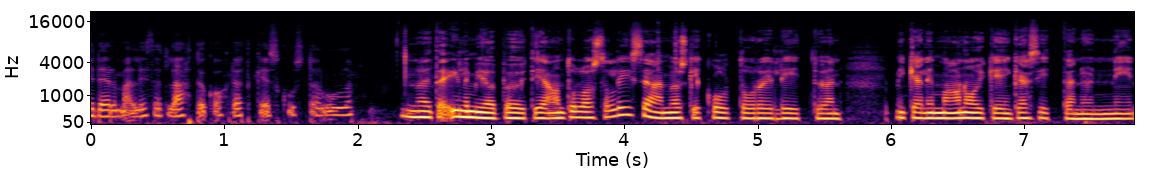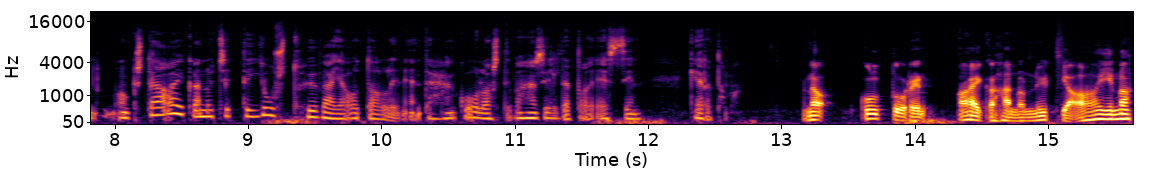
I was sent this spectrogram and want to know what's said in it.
hedelmälliset lähtökohdat keskustelulle. Näitä ilmiöpöytiä on tulossa lisää myöskin kulttuuriin liittyen. Mikäli mä oon oikein käsittänyt, niin onko tämä aika nyt sitten just hyvä ja otollinen? Tähän kuulosti vähän siltä toi Essin kertoma. No kulttuurin aikahan on nyt ja aina.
